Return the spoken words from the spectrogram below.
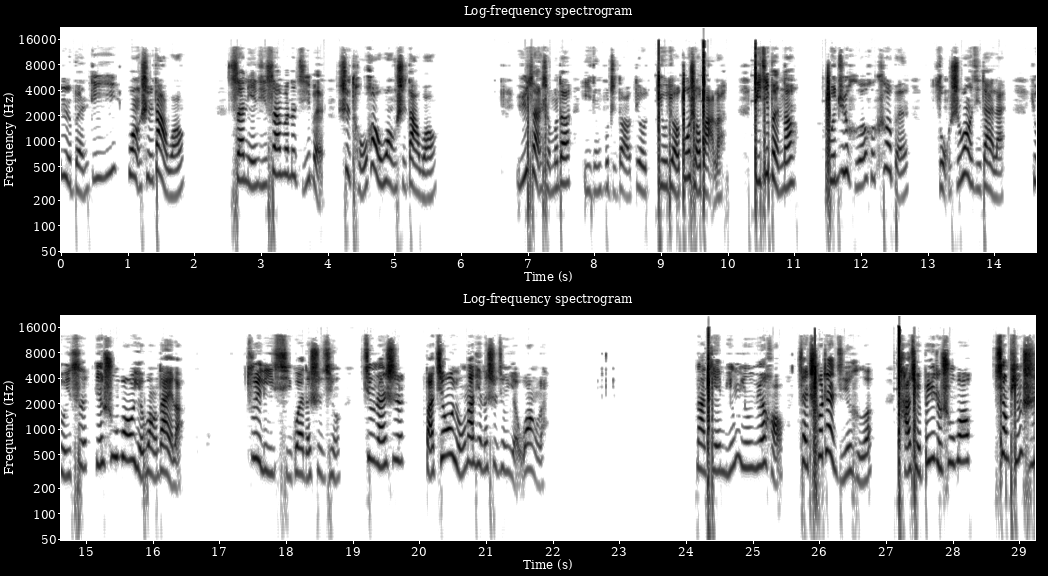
日本第一忘事大王，三年级三班的几本是头号忘事大王。雨伞什么的已经不知道丢丢掉多少把了。笔记本呢？文具盒和课本总是忘记带来，有一次连书包也忘带了。最离奇怪的事情。竟然是把郊游那天的事情也忘了。那天明明约好在车站集合，他却背着书包像平时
